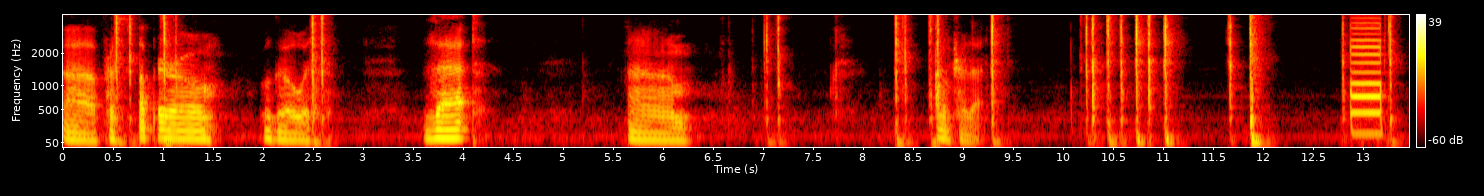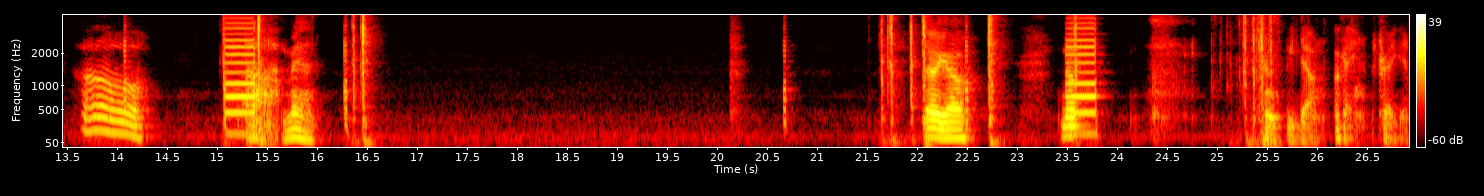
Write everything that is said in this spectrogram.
Uh, press up arrow. We'll go with that. Um, I'll try that. Oh. Ah, man. There you go. Nope. Turn speed down. Okay, let's try again.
